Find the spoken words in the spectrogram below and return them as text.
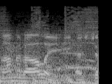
Muhammad Ali has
